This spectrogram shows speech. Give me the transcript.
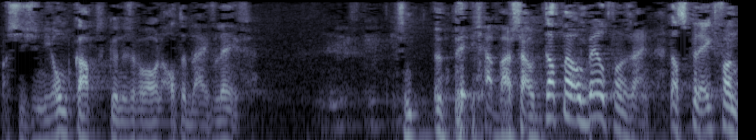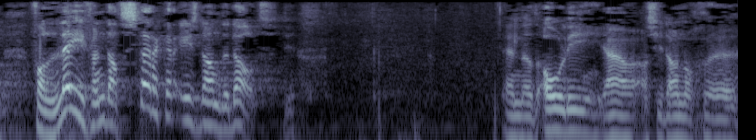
als je ze niet omkapt, kunnen ze gewoon altijd blijven leven. Dus ja, waar zou dat nou een beeld van zijn? Dat spreekt van, van leven dat sterker is dan de dood. En dat olie, ja, als je dan nog uh,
